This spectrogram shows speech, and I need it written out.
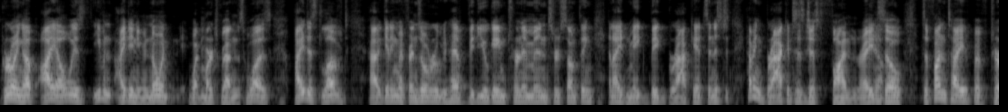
growing up, I always even I didn't even know what, what March Madness was. I just loved uh, getting my friends over. We'd have video game tournaments or something, and I'd make big brackets, and it's just having brackets is just fun, right? Yeah. So it's a fun type of tournament.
